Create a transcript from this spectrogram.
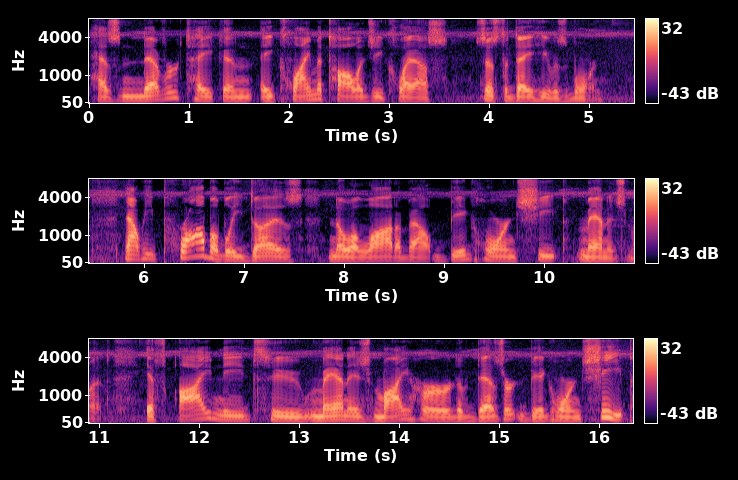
has never taken a climatology class since the day he was born. Now he probably does know a lot about bighorn sheep management. If I need to manage my herd of desert bighorn sheep,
